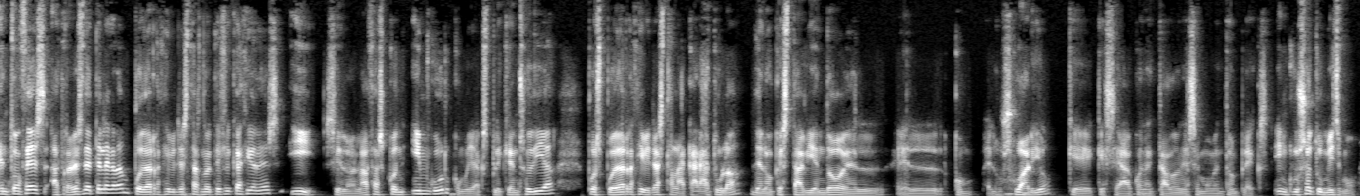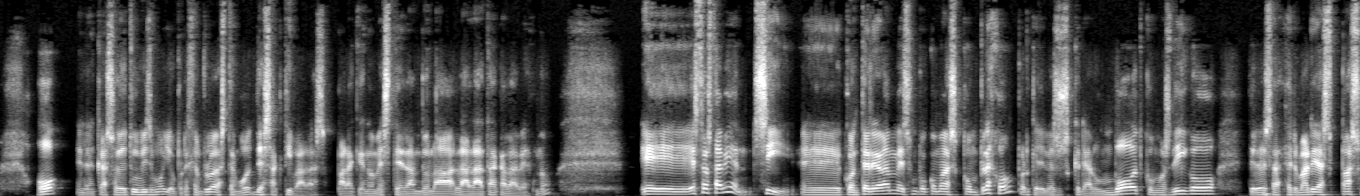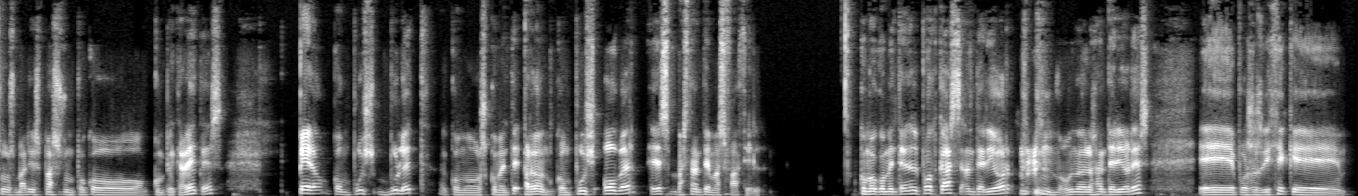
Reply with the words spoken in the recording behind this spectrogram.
Entonces, a través de Telegram puedes recibir estas notificaciones y si lo enlazas con Imgur, como ya expliqué en su día, pues puedes recibir hasta la carátula de lo que está viendo el, usuario que, se ha conectado en ese momento en Plex. Incluso tú mismo. O, en el caso de tú mismo, yo, por ejemplo, las tengo desactivadas para que no me esté dando la, lata cada vez, ¿no? Eh, ¿Esto está bien? Sí. Eh, con Telegram es un poco más complejo porque debes crear un bot, como os digo, debes hacer varios pasos, varios pasos un poco complicadetes. Pero con push bullet, como os comenté, perdón, con push over es bastante más fácil. Como comenté en el podcast anterior, o uno de los anteriores, eh, pues os dije que,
